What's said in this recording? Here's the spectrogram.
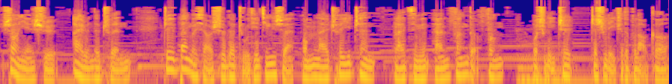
少年时爱人的唇。这半个小时的主题精选，我们来吹一阵来自于南方的风。我是李志，这是李志的不老歌。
